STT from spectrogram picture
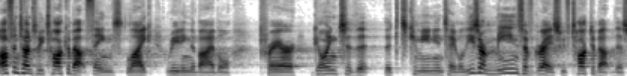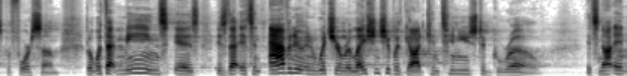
Oftentimes we talk about things like reading the Bible, prayer, going to the, the communion table. These are means of grace. We've talked about this before some. But what that means is, is that it's an avenue in which your relationship with God continues to grow. It's not an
